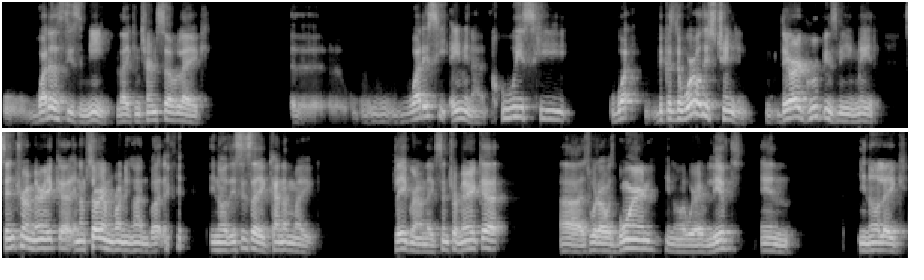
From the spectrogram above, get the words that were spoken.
what does this mean? Like in terms of like uh, what is he aiming at? Who is he what because the world is changing. There are groupings being made. Central america and i'm sorry i'm running on but you know this is like kind of my playground. Like central america uh, is where i was born you know where i've lived and you know like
